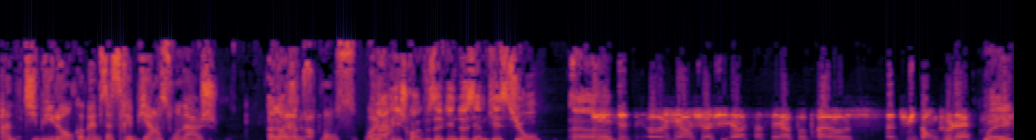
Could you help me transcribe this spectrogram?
un petit bilan, quand même, ça serait bien à son âge. Alors, Moi, je pense. Voilà. Marie, je crois que vous aviez une deuxième question. Euh, Oui, c'était, euh, j'ai un chinchilla, ça fait à peu près 7-8 ans que je l'ai. oui.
